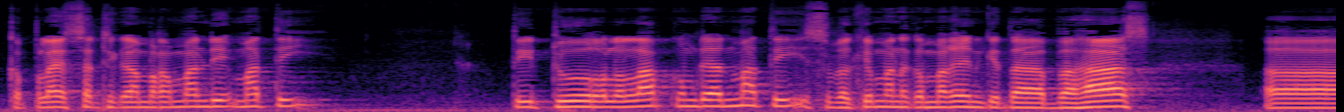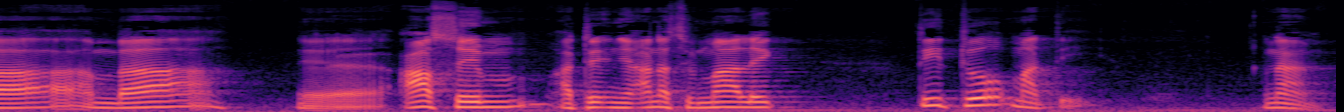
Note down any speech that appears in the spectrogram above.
kepleset di kamar mandi mati, tidur lelap kemudian mati. Sebagaimana kemarin kita bahas uh, Mbak ya, Asim, adiknya Anas bin Malik, tidur mati. Nah,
